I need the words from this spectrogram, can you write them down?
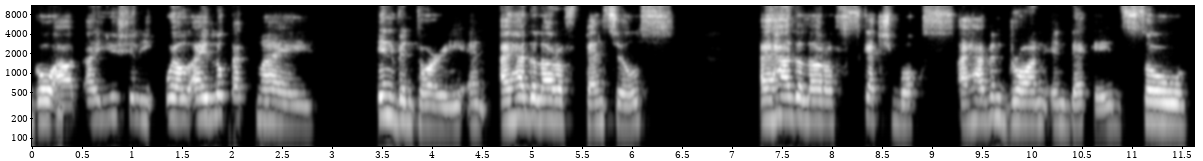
go out i usually well i looked at my inventory and i had a lot of pencils. I had a lot of sketchbooks. I haven't drawn in decades. So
